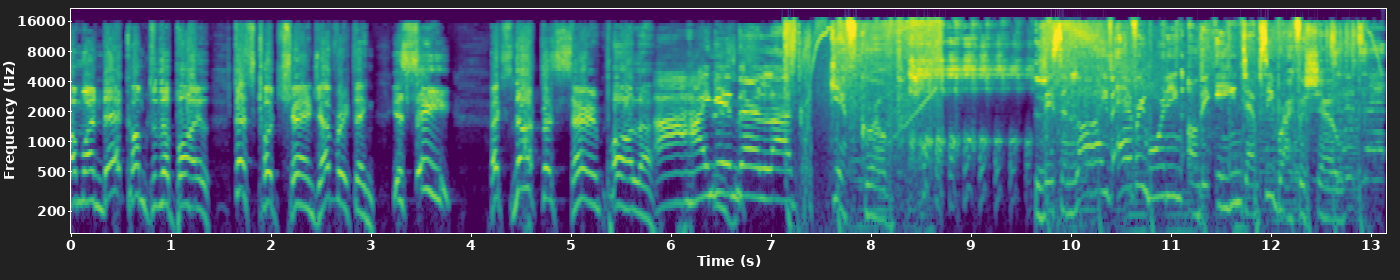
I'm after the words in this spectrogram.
and when they come to the boil, this could change everything. You see, it's not the same, Paula. Ah, hang in there, lad. Gift Grub. Listen live every morning on the Ian Dempsey Breakfast Show.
